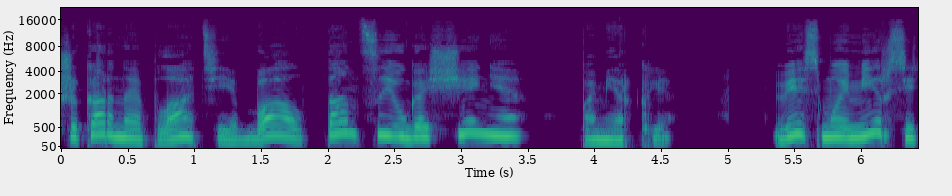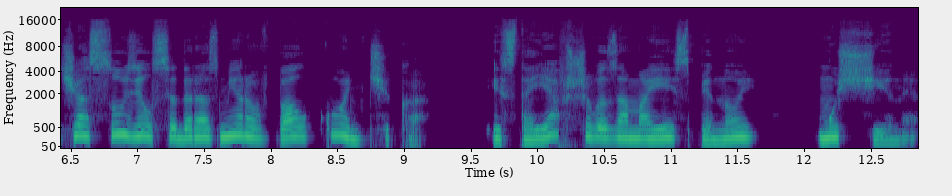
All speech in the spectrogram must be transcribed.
шикарное платье, бал, танцы и угощения померкли. Весь мой мир сейчас сузился до размеров балкончика и стоявшего за моей спиной мужчины.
